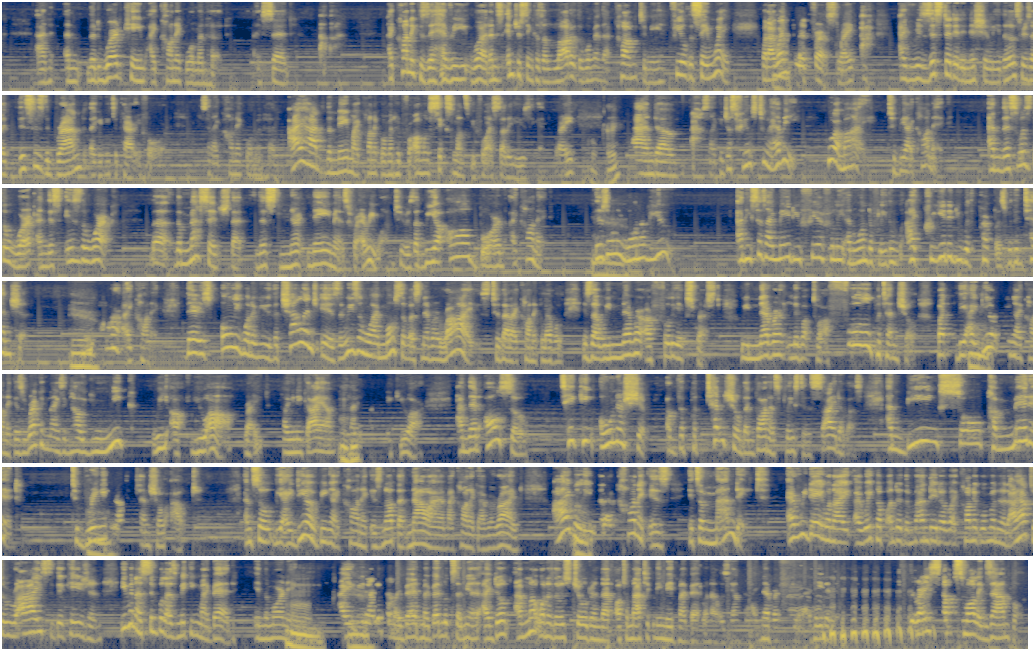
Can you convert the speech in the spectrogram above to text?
and and the word came iconic womanhood. I said. Ah, iconic is a heavy word and it's interesting because a lot of the women that come to me feel the same way but i went through it first right ah, i resisted it initially those were like this is the brand that you need to carry forward said iconic womanhood. I had the name iconic womanhood for almost six months before I started using it, right? Okay. And um, I was like, it just feels too heavy. Who am I to be iconic? And this was the work, and this is the work. The, the message that this name is for everyone too is that we are all born iconic. There's only one of you. And he says, I made you fearfully and wonderfully. I created you with purpose, with intention. Yeah. You are iconic. There is only one of you. The challenge is the reason why most of us never rise to that iconic level is that we never are fully expressed. We never live up to our full potential. But the mm. idea of being iconic is recognizing how unique we are, you are, right? How unique I am, mm-hmm. how unique you are. And then also taking ownership of the potential that God has placed inside of us and being so committed to bringing mm. that potential out. And so the idea of being iconic is not that now I am iconic, I've arrived. I mm. believe that iconic is it's a mandate. Every day when I, I wake up under the mandate of iconic womanhood, I have to rise to the occasion, even as simple as making my bed in the morning. Mm. I, you know, I look at my bed. My bed looks at me. I, I, don't. I'm not one of those children that automatically made my bed when I was younger. I never did. I hated it. it's a very small example.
